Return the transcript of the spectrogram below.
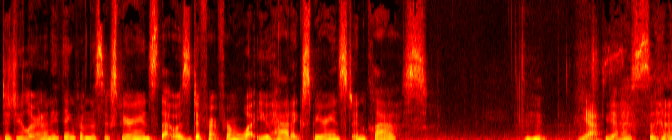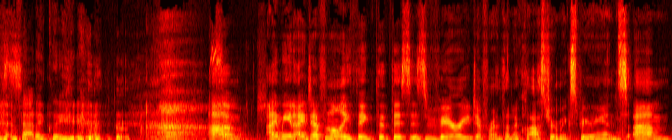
Did you learn anything from this experience that was different from what you had experienced in class? Mm-hmm. Yes. Yes, emphatically. Um, I mean, I definitely think that this is very different than a classroom experience. Um,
